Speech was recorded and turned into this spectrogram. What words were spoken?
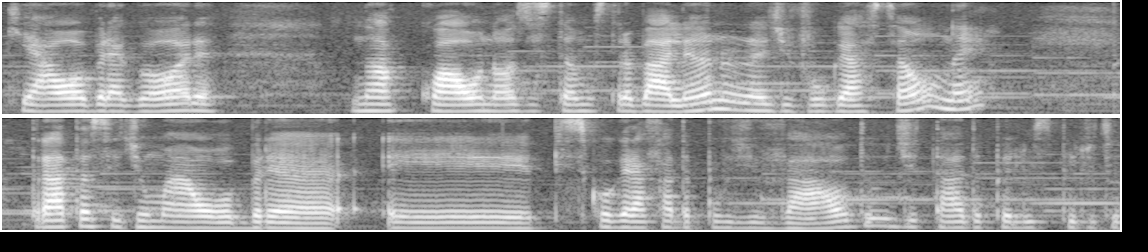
que é a obra agora na qual nós estamos trabalhando na divulgação, né? Trata-se de uma obra é, psicografada por Divaldo, ditada pelo espírito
